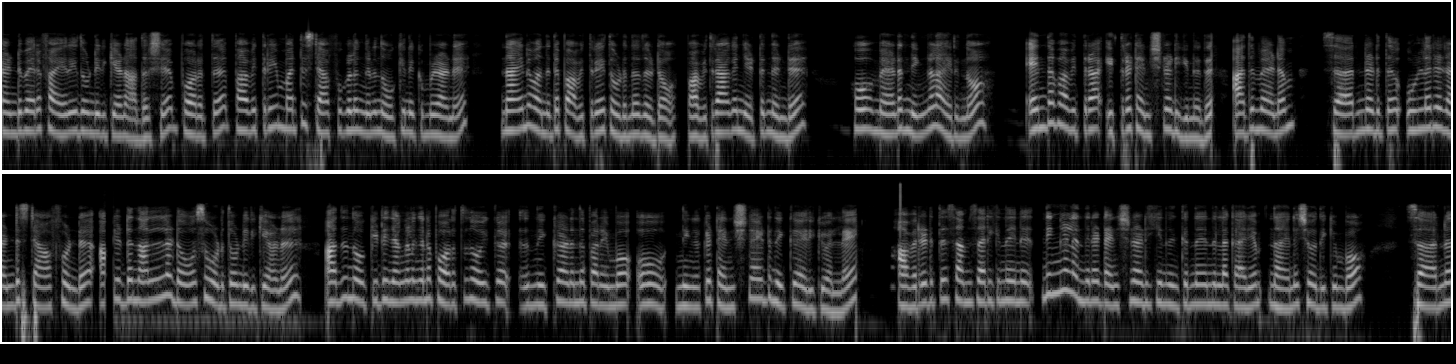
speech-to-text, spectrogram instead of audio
രണ്ടുപേരെ ഫയർ ചെയ്തുകൊണ്ടിരിക്കുകയാണ് ആദർശ്. പുറത്ത് പവിത്രയും മറ്റ് സ്റ്റാഫുകളും ഇങ്ങനെ നോക്കി നിൽക്കുമ്പോഴാണ് നയന വന്നിട്ട് പവിത്രയെ തൊടുന്നത് കേട്ടോ പവിത്ര ആകെ ഞെട്ടുന്നുണ്ട്. ഓ മാഡം നിങ്ങളായിരുന്നോ? എന്താ പവിത്ര ഇത്ര ടെൻഷൻ അടിക്കുന്നത്? അത് മാഡം സാറിന്റെ അടുത്ത് ഉള്ളൊരു രണ്ട് സ്റ്റാഫ് ഉണ്ട്. അവർക്ക് നല്ല ഡോസ് കൊടുത്തോണ്ടിരിക്കുകയാണ് അത് നോക്കിയിട്ട് ഞങ്ങൾ ഇങ്ങനെ പുറത്ത് നോക്കി നിൽക്കുകയാണെന്ന് പറയുമ്പോൾ ഓ നിങ്ങൾക്ക് ടെൻഷനായിട്ട് നിൽക്കുകയായിരിക്കും അല്ലേ? അവരുടെ അടുത്ത് സംസാരിക്കുന്നതിന് നിങ്ങൾ എന്തിനാ ടെൻഷൻ അടിക്കി നിൽക്കുന്നതെന്നുള്ള കാര്യം നയന ചോദിക്കുമ്പോൾ സാറിന്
